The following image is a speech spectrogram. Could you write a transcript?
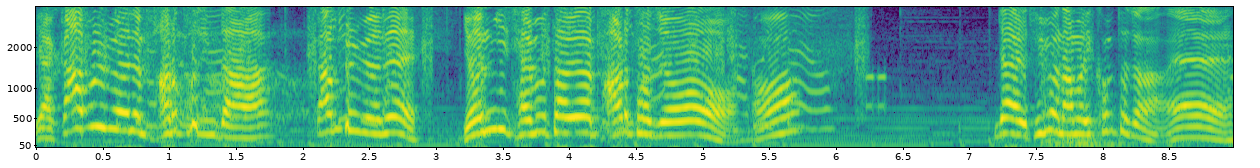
야 까불면은 바로 터진다 까불면은 연기 잘못하면 바로 터져 가고 어? 야 두 명 남아 컴퓨터잖아 예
